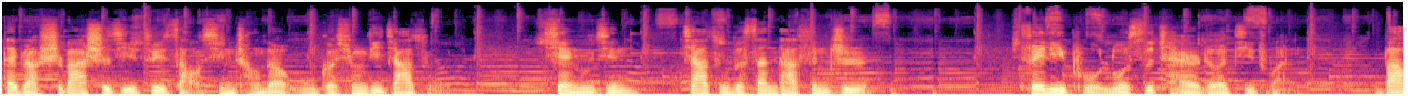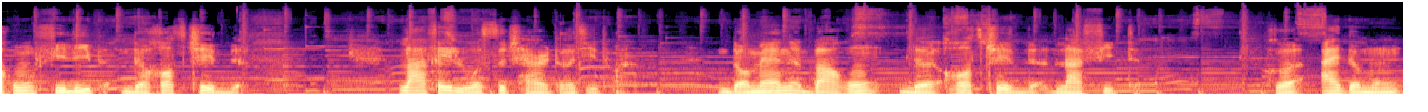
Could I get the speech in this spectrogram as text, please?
代表18世纪最早形成的五个兄弟家族。现如今，家族的三大分支：菲利普·罗斯柴尔德集团 （Baron Philippe de Rothschild）。拉菲罗斯柴尔德集团 （Domaine Baron de Rothschild-Lafite） 和埃德蒙·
